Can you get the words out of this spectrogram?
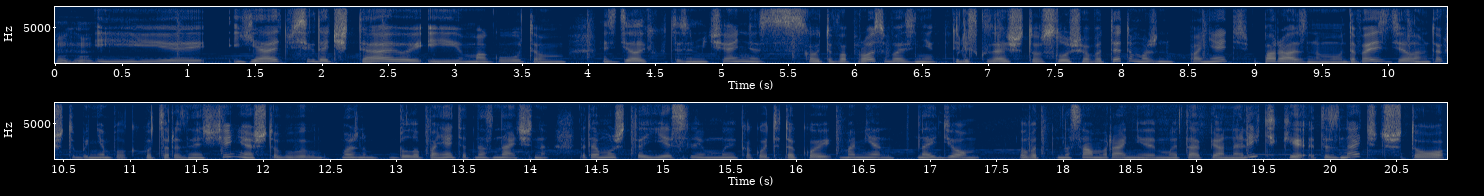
Угу. И я всегда читаю и могу там сделать какое-то замечание, какой-то вопрос возник, или сказать, что, слушай, а вот это можно понять по-разному. Давай сделаем так, чтобы не было какого-то разночтения, чтобы можно было понять однозначно. Потому что если мы какой-то такой момент найдем вот на самом раннем этапе аналитики, это значит, что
